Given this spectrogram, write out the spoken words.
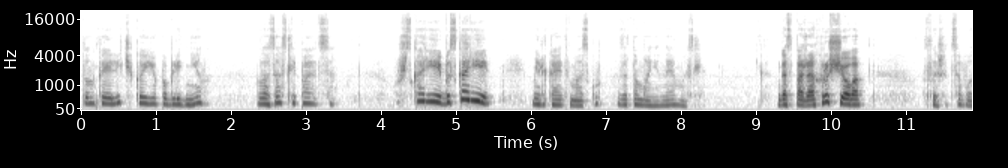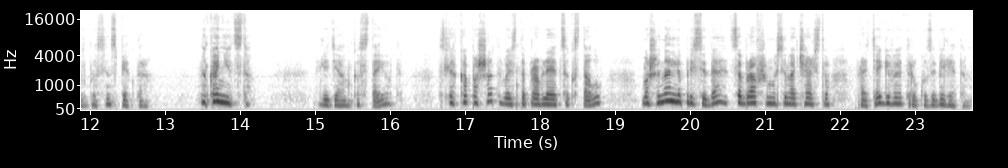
Тонкое личико ее побледнело, глаза слепаются. «Уж скорее бы, скорее!» — мелькает в мозгу затуманенная мысль. «Госпожа Хрущева!» — слышится возглас инспектора. «Наконец-то!» Ледянка встает, слегка пошатываясь, направляется к столу, машинально приседает собравшемуся начальству, протягивает руку за билетом.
